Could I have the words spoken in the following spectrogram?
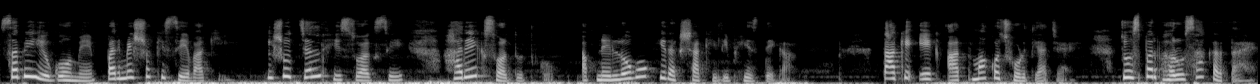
सभी युगों में परमेश्वर की सेवा की। यीशु जल्द ही स्वर्ग से हरेक एक स्वर्गदूत को अपने लोगों की रक्षा के लिए भेज देगा, ताकि एक आत्मा को छोड़ दिया जाए, जो उस पर भरोसा करता है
